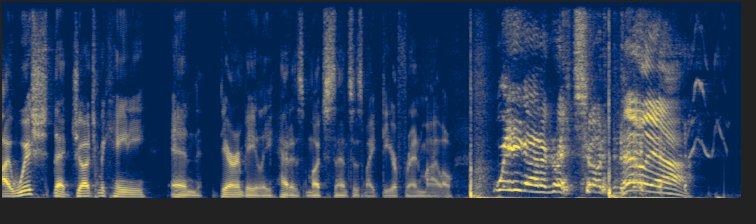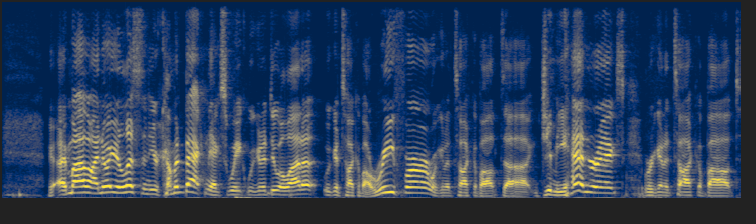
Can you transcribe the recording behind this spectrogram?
I wish that Judge McHaney and Darren Bailey had as much sense as my dear friend Milo. We got a great show today. Hell yeah! Hey, Milo, I know you're listening. You're coming back next week. We're going to do a lot of. We're going to talk about reefer. We're going to talk about uh, Jimi Hendrix. We're going to talk about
